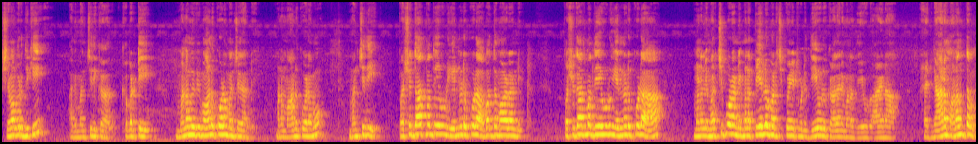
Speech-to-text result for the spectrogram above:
క్షేమాభివృద్ధికి అది మంచిది కాదు. కాబట్టి మనం ఇవి మానుకోవడం మంచిదండి. మనం మానుకోవడము మంచిది. పశుధాత్మ దేవుడు ఎన్నడూ కూడా అబద్ధం ఆడండి పశుధాత్మ దేవుడు ఎన్నడూ కూడా మనల్ని మర్చిపోడండి. మన పేర్లు మర్చిపోయినటువంటి దేవుడు కాదని మన దేవుడు. ఆయన ఆయన జ్ఞానం అనంతం.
